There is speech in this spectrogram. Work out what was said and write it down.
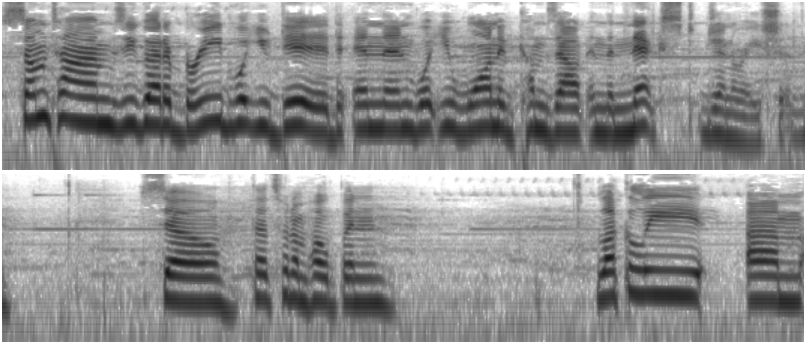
Sometimes you got to breed what you did, and then what you wanted comes out in the next generation. So that's what I'm hoping. Luckily, um,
